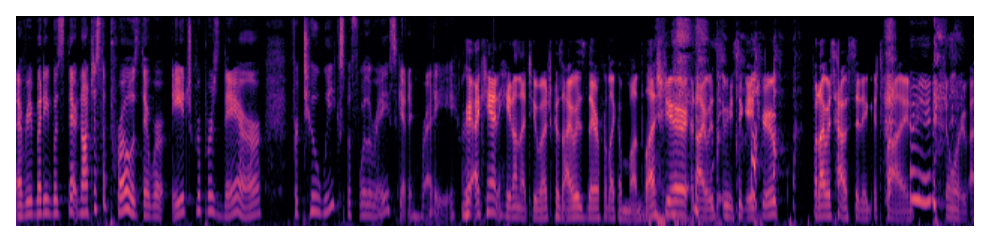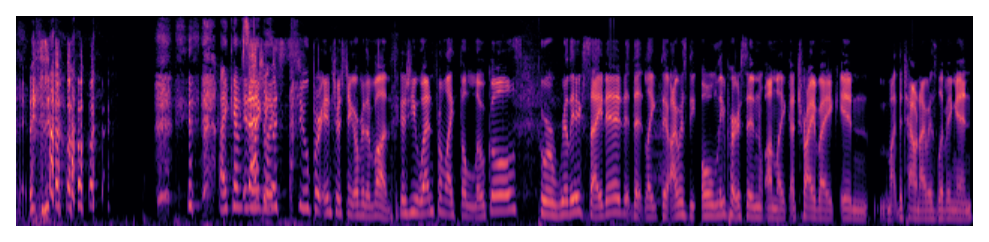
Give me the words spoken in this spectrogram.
everybody was there. Not just the pros, there were age groupers there for two weeks before the race, getting ready. Okay, I can't hate on that too much because I was there for like a month last year, and I was a basic age group, but I was house sitting. It's fine. Don't worry about it. So, I kept it saying, actually like, was super interesting over the month because you went from like the locals who were really excited that like the, I was the only person on like a tri bike in my, the town I was living in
